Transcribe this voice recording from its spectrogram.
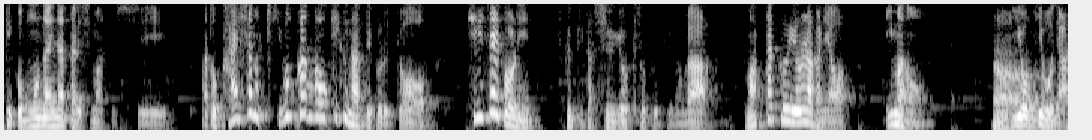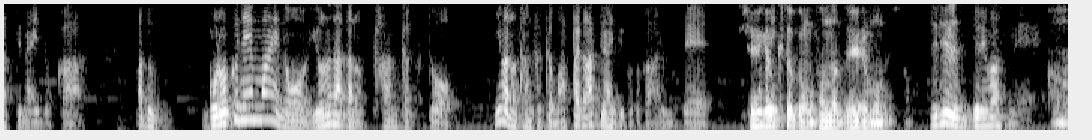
結構問題になったりしますし、あと会社の規模感が大きくなってくると、小さい頃に作ってた就業規則っていうのが、全く世の中に今のあー利用規模に合ってないとか、あと、5、6年前の世の中の感覚と、今の感覚が全く合ってないということがあるので、就業規則もそんなずれるもんですか？ずれる、ずれますね。あ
